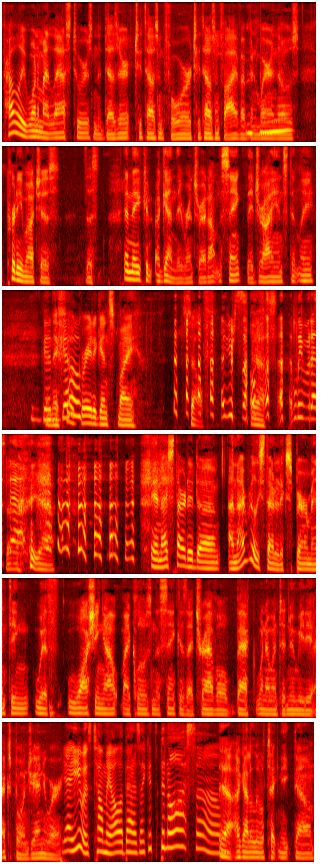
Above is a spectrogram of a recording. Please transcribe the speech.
probably one of my last tours in the desert, 2004, 2005. I've been wearing Mm-hmm. those pretty much as This, and they can again they rinse right out in the sink. They dry instantly, Good and they feel great against myself. Yourself. Yes. Leave it at So, that. yeah. and I started, uh, and I really started experimenting with washing out my clothes in the sink as I travel. Back when I went to New Media Expo in January. Yeah, he was telling me all about it. He's like, it's been awesome. Yeah, I got a little technique down,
